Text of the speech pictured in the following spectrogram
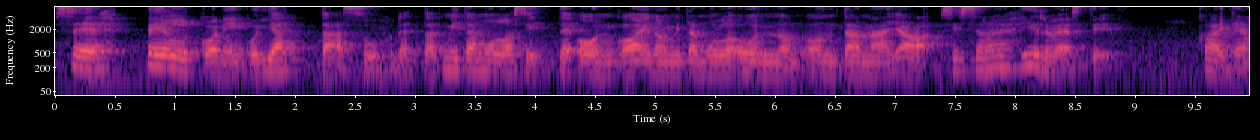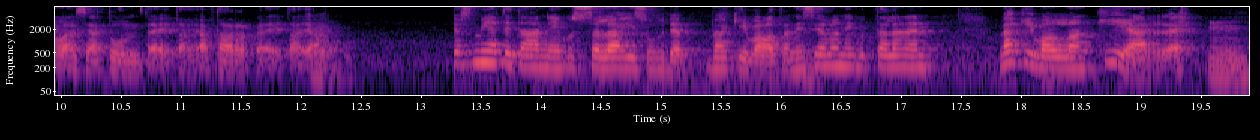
se pelko niin kuin jättää suhdetta, että mitä mulla sitten on, kun ainoa mitä mulla on, on, on tämä. Ja siis siellä on ihan hirveästi kaikenlaisia tunteita ja tarpeita. Ja jos mietitään niin kuin se lähisuhdeväkivalta, niin siellä on niin kuin tällainen väkivallan kierre. Mm.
